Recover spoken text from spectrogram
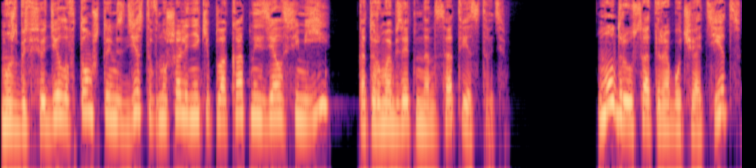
Может быть, все дело в том, что им с детства внушали некий плакатный идеал семьи, которому обязательно надо соответствовать мудрый усатый рабочий отец,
